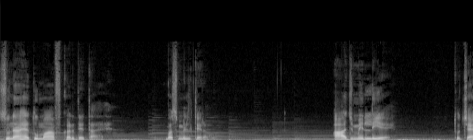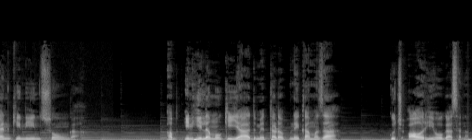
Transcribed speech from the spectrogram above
सुना है तू माफ़ कर देता है। बस मिलते रहो। आज मिल लिए तो चैन की नींद सोऊँगा। अब इन्हीं लम्हों की याद में तड़पने का मज़ा कुछ और ही होगा, सनम।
